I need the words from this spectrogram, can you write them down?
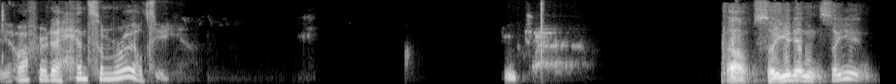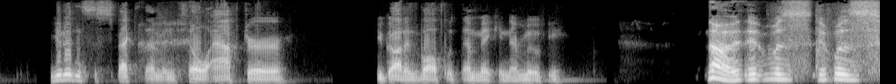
They offered a handsome royalty. Oh, so you didn't. So you you didn't suspect them until after you got involved with them making their movie. No, it, it was it was.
